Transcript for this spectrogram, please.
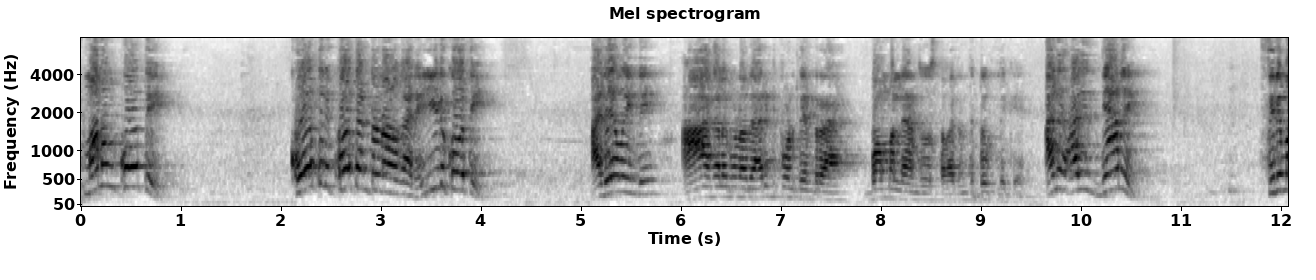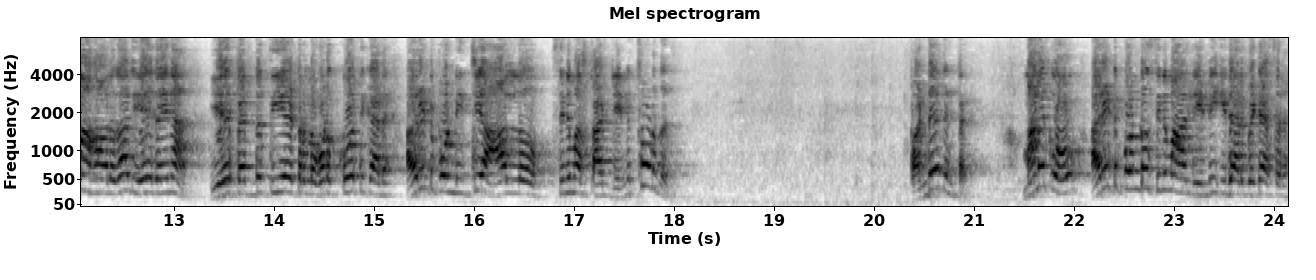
మనం కోతి. కోతిని కోతి అంటున్నావు కానీ ఈడు కోతి. అదేమైంది? ఆకలి అరటి పండు తినరా? బొమ్మల్ని నేను చూస్తావు? అదంతా డూప్లికేట్. అని అది జ్ఞాని. సినిమా హాల్ కాదు ఏదైనా ఏ పెద్ద థియేటర్లో కూడా కోతి కాడ అరటి పండు ఇచ్చి హాల్లో సినిమా స్టార్ట్ చేయండి చూడదు పండే తింటది మనకు అరటి పండు సినిమా హాల్ చేయండి ఇది ఆడ పెట్టేస్తాడు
